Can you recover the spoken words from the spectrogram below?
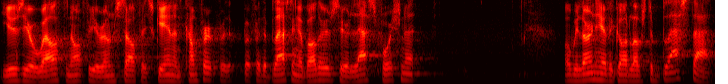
use your wealth not for your own selfish gain and comfort, but for the blessing of others who are less fortunate. Well, we learn here that God loves to bless that.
